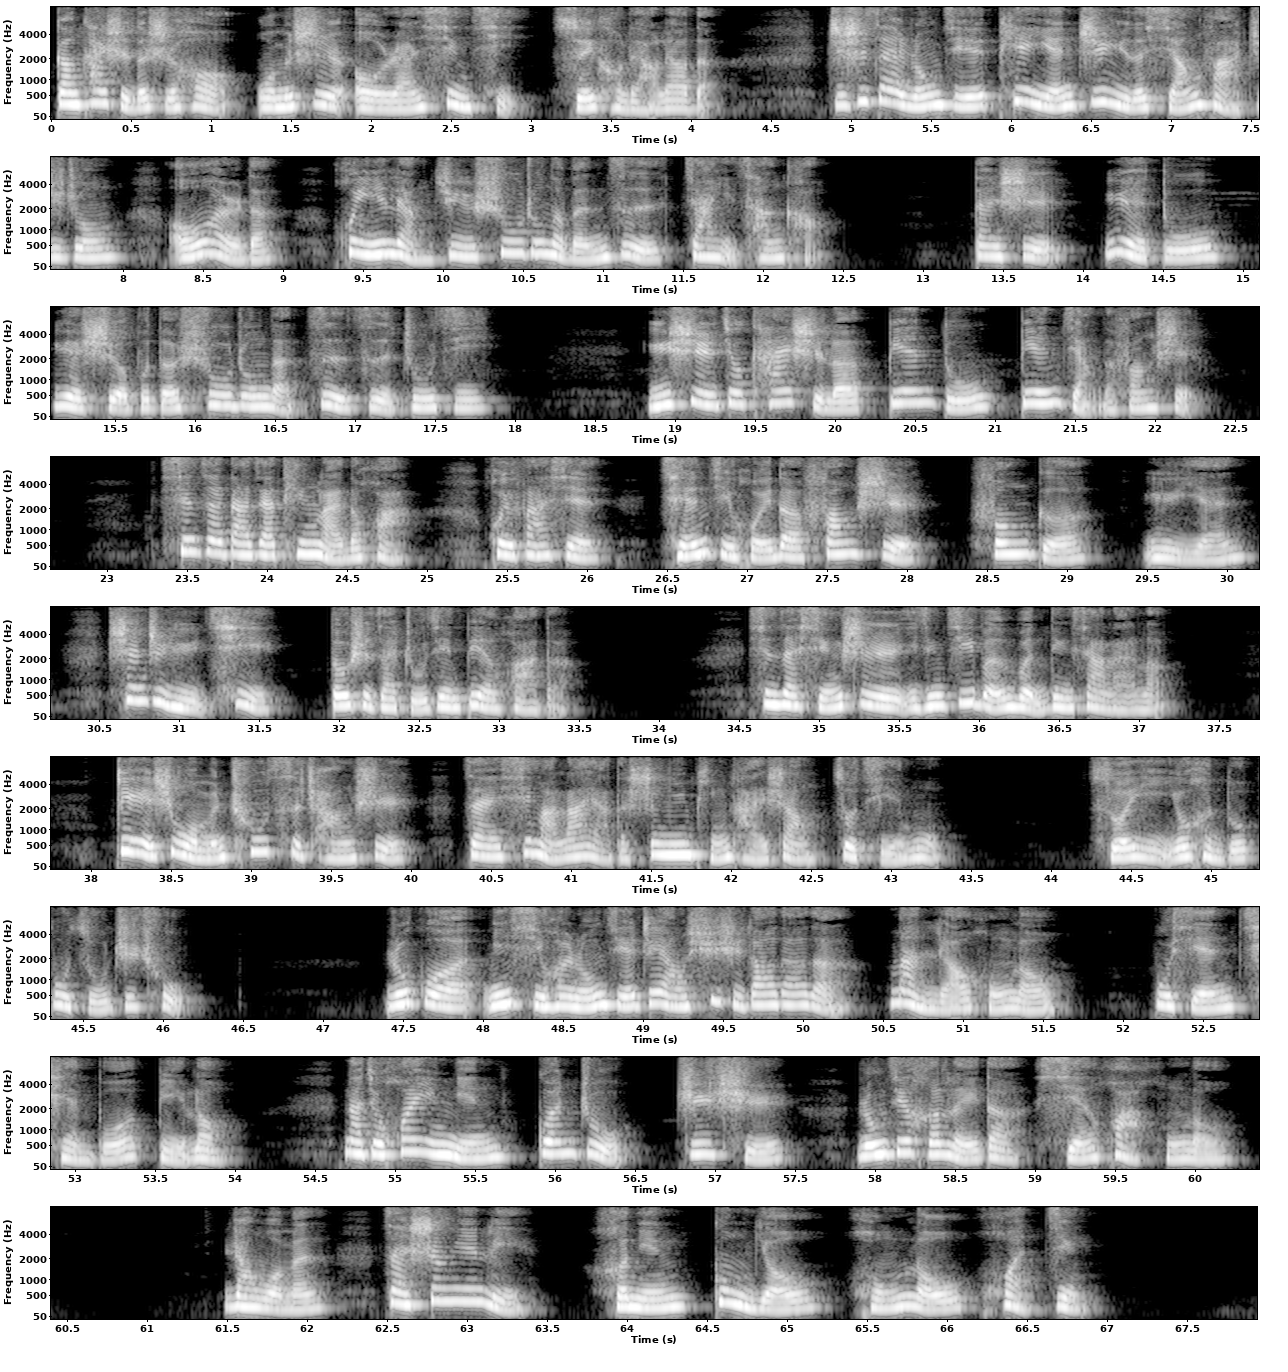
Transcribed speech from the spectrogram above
刚开始的时候，我们是偶然兴起，随口聊聊的。只是在荣杰片言之语的想法之中，偶尔的会引两句书中的文字加以参考，但是越读越舍不得书中的字字珠玑，于是就开始了边读边讲的方式。现在大家听来的话，会发现前几回的方式、风格、语言，甚至语气，都是在逐渐变化的。现在形势已经基本稳定下来了，这也是我们初次尝试在喜马拉雅的声音平台上做节目，所以有很多不足之处。如果您喜欢荣杰这样絮絮叨叨的慢聊红楼，不嫌浅薄笔陋，那就欢迎您关注支持荣杰和雷的闲话红楼，让我们在声音里。和您共游红楼幻境。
